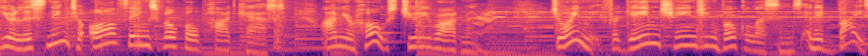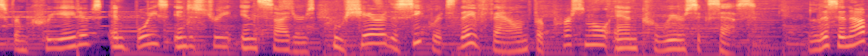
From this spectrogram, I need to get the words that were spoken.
You're listening to All Things Vocal podcast. I'm your host, Judy Rodman. Join me for game changing vocal lessons and advice from creatives and voice industry insiders who share the secrets they've found for personal and career success. Listen up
